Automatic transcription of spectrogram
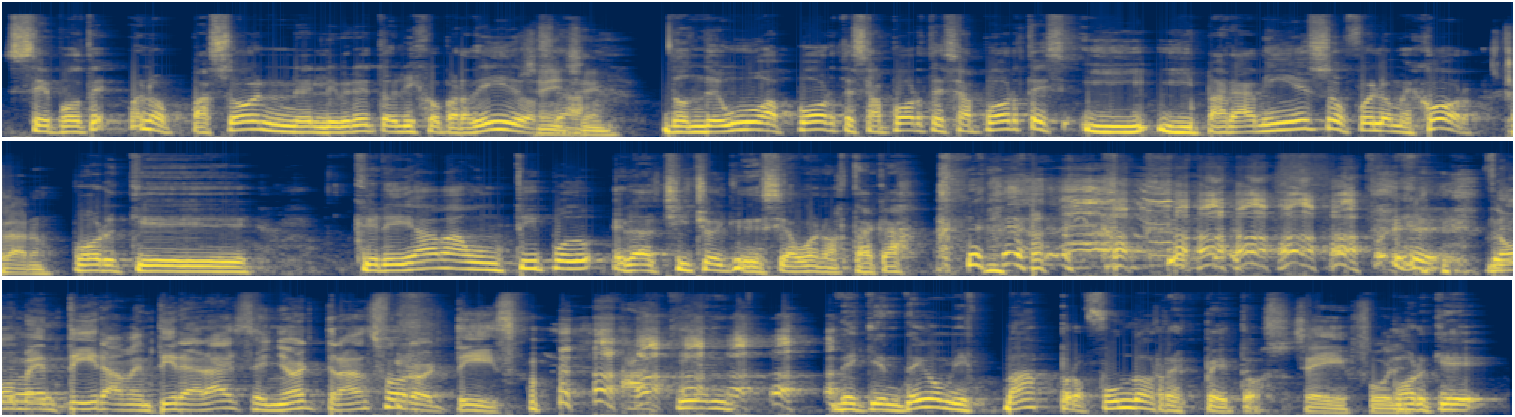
se bueno, pasó en el libreto El Hijo Perdido, Sí, o sea, sí. donde hubo aportes, aportes, aportes, y, y para mí eso fue lo mejor. Claro. Porque creaba un tipo, era Chicho el que decía, bueno, hasta acá. no, mentira, mentira. Era el señor Transfor Ortiz. a quien, de quien tengo mis más profundos respetos. sí, full. Porque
